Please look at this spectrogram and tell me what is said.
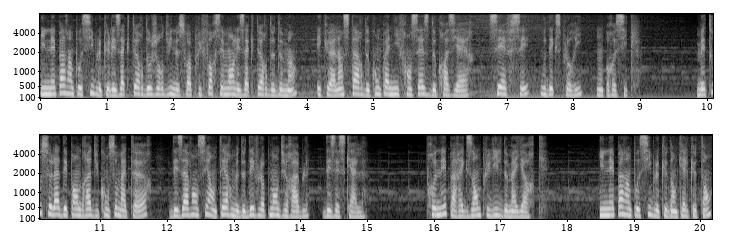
Il n'est pas impossible que les acteurs d'aujourd'hui ne soient plus forcément les acteurs de demain, et que, à l'instar de compagnies françaises de croisière, CFC ou d'Explory, on recycle. Mais tout cela dépendra du consommateur, des avancées en termes de développement durable, des escales. Prenez par exemple l'île de Majorque. Il n'est pas impossible que dans quelque temps,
